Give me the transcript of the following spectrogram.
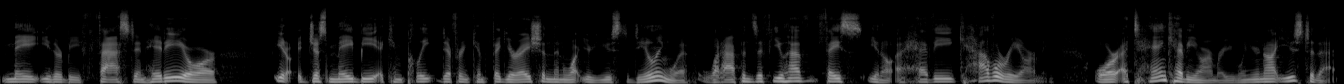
may either be fast and hitty or you know, it just may be a complete different configuration than what you're used to dealing with. What happens if you have face, you know, a heavy cavalry army or a tank heavy army when you're not used to that?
